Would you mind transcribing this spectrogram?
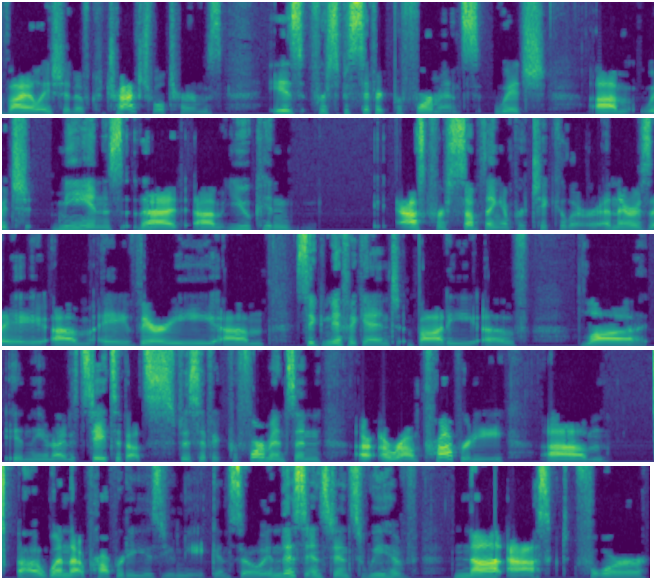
violation of contractual terms is for specific performance, which um, which means that um, you can ask for something in particular. And there's a um, a very um, significant body of law in the United States about specific performance and uh, around property um, uh, when that property is unique. And so in this instance, we have not asked for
